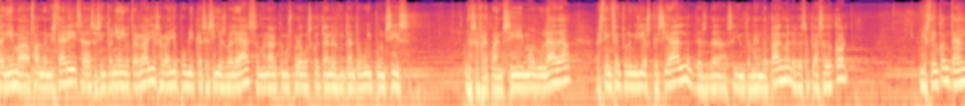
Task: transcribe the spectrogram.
Seguim a Font de Misteris, a la sintonia d'IV3 Ràdio, la ràdio pública de les Illes Balears, a Menorca mos podeu escoltar en el 88.6 de la freqüència modulada. Estem fent una missió especial des de l'Ajuntament de Palma, des de la plaça de Cort, i estem contant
